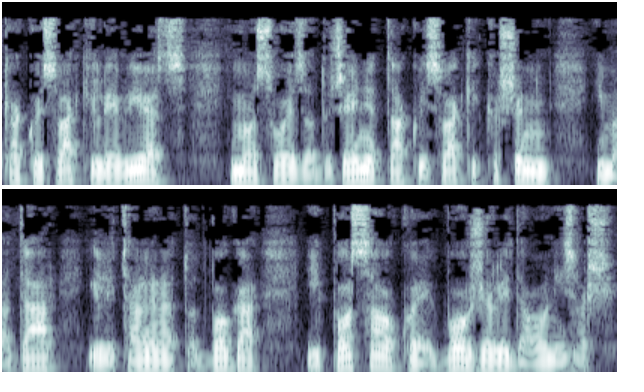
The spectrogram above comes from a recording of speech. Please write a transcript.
Kako je svaki levijac imao svoje zaduženje, tako i svaki kršenin ima dar ili talenat od Boga i posao kojeg Bog želi da on izvrši.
